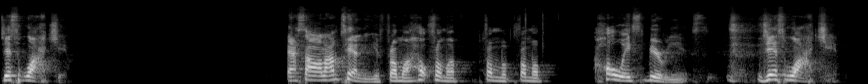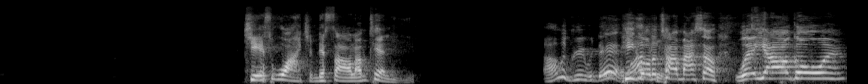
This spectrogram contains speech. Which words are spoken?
Just watch him. That's all I'm telling you from a from a from a from a whole experience. Just watch him. Just watch him. That's all I'm telling you. I'll agree with that. He Watch go to talk about something. Where y'all going?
